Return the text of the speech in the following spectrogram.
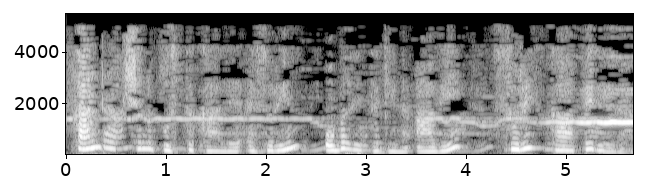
සංරක්ෂණ පුස්තකාලය ඇසුරින් ඔබ වෙතගෙන ආවේ සුරිකා පෙරේරා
